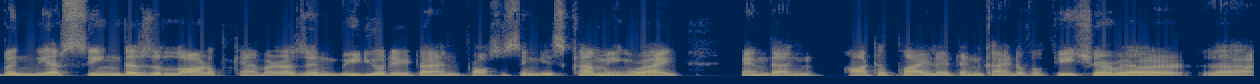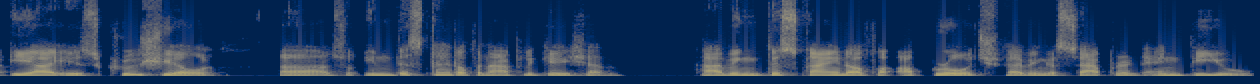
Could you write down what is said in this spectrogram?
when we are seeing there's a lot of cameras and video data and processing is coming, right? And then autopilot and kind of a feature where uh, AI is crucial. Uh, so in this kind of an application, having this kind of approach, having a separate NPU,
